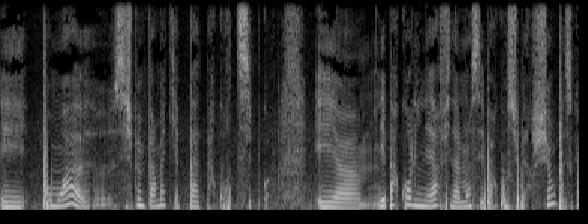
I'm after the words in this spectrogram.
Et pour moi, euh, si je peux me permettre, il n'y a pas de parcours type, quoi. Et euh, les parcours linéaires, finalement, c'est des parcours super chiants parce que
